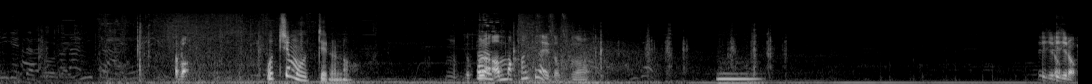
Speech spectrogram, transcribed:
逃げた方がいいかもねこっちも撃ってるな。うん、これあんま関係ないぞ、この。うん。聖次郎。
